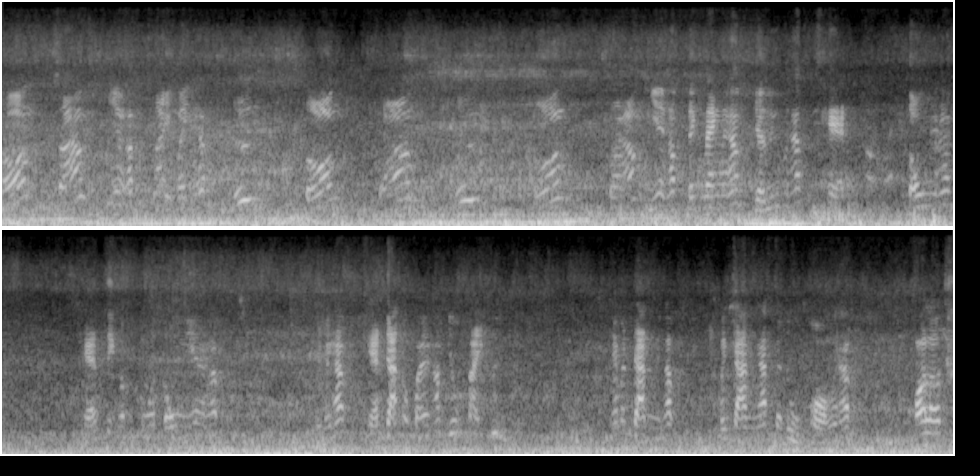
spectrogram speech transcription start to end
สองสามเนี่ยครับไล่ไปครับหนึ่งสองสามหนึ่งสองสามเนี่ยครับแรงๆนะครับอย่าลืมนะครับแขนตรง ขนติดกับตัวตรงนี้นะครับ เห็นไหมครับ แขนดันออกไปครับ ยกไหล่ขึ้น ให้มันดันนะครับ เป็นการงัดกระดูกออกนะครับพอเราท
